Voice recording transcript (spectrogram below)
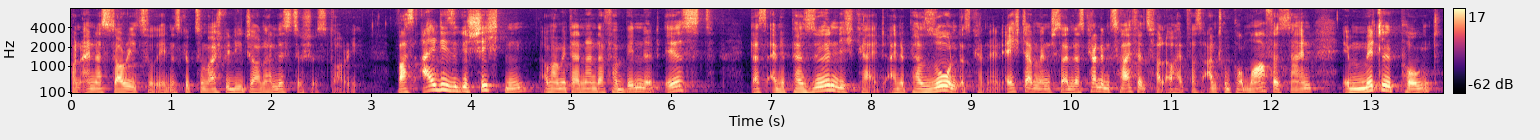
von einer Story zu reden. Es gibt zum Beispiel die journalistische Story. Was all diese Geschichten aber miteinander verbindet, ist, dass eine Persönlichkeit, eine Person, das kann ein echter Mensch sein, das kann im Zweifelsfall auch etwas Anthropomorphes sein, im Mittelpunkt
